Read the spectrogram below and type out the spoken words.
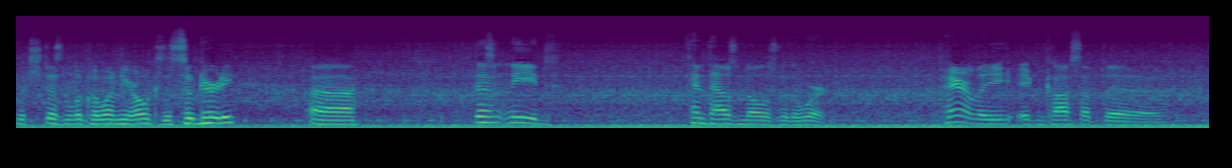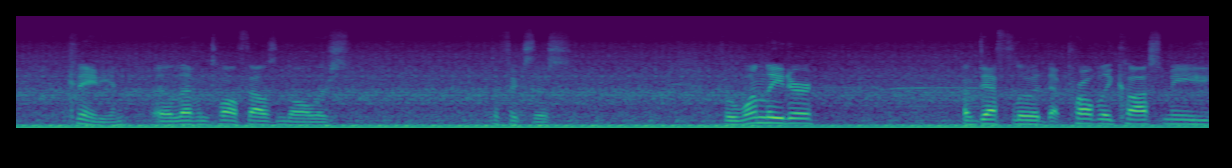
which doesn't look like one-year-old because it's so dirty, uh, doesn't need $10,000 worth of work. Apparently, it can cost up to Canadian, eleven, twelve thousand dollars to fix this. For one liter of DEF fluid, that probably cost me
